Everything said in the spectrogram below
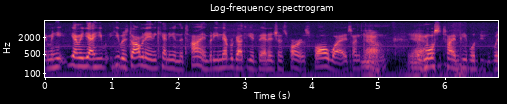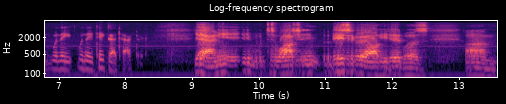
I mean he I mean yeah he he was dominating Kenny in the time, but he never got the advantage as far as fall wise on Kenny. No. Yeah. Like most of the time people do when, when they when they take that tactic. Yeah, and he, it, to watch basically all he did was. Um,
